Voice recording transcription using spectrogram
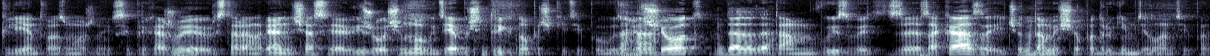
клиент, возможно. Если прихожу я в ресторан, реально сейчас я вижу очень много, где обычно три кнопочки, типа вызвать ага. счет, Да-да-да. там вызвать за заказы и что-то угу. там еще по другим делам, типа.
